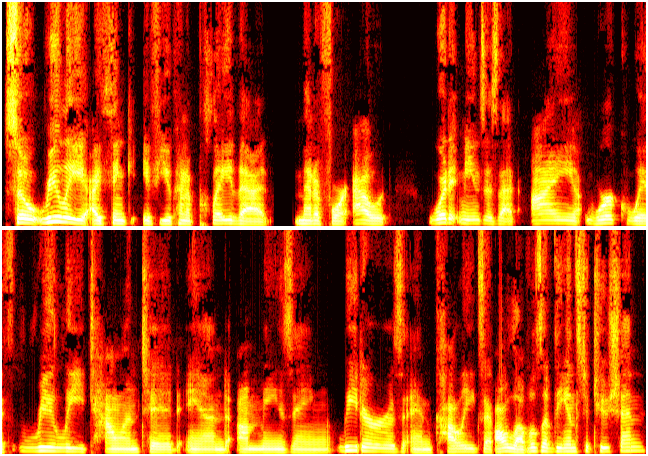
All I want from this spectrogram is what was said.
So really, I think if you kind of play that metaphor out, what it means is that I work with really talented and amazing leaders and colleagues at all levels of the institution.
